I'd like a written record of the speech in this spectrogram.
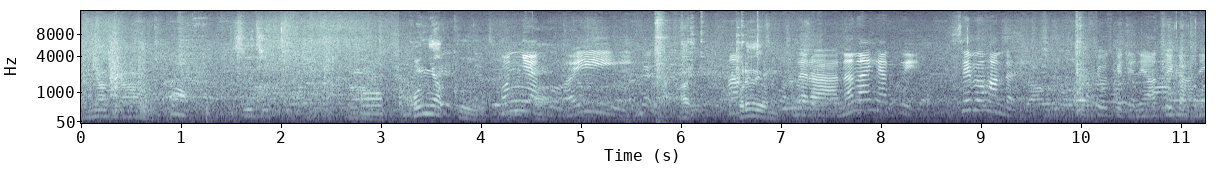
안녕하세요. 스지. 어, 곤약. こんにゃくはいい。 아, 그래 요네. それなら700円。セブンハンドル。気をつけてね、暑いからね。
